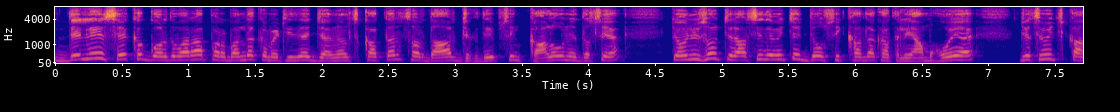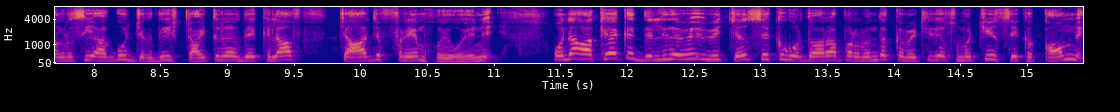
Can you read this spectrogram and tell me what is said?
ਦਿੱਲੀ ਸਿੱਖ ਗੁਰਦੁਆਰਾ ਪ੍ਰਬੰਧਕ ਕਮੇਟੀ ਦੇ ਜਨਰਲ ਸਕੱਤਰ ਸਰਦਾਰ ਜਗਦੀਪ ਸਿੰਘ ਕਾਲੋ ਨੇ ਦੱਸਿਆ ਕਿ 1984 ਦੇ ਵਿੱਚ ਜੋ ਸਿੱਖਾਂ ਦਾ ਕਤਲੇਆਮ ਹੋਇਆ ਜਿਸ ਵਿੱਚ ਕਾਂਗਰਸੀ ਆਗੂ ਜਗਦੀਸ਼ ਟਾਈਟਲਰ ਦੇ ਖਿਲਾਫ ਚਾਰਜ ਫਰੇਮ ਹੋਏ ਹੋਏ ਨੇ। ਉਹਨਾਂ ਆਖਿਆ ਕਿ ਦਿੱਲੀ ਦੇ ਵਿੱਚ ਸਿੱਖ ਗੁਰਦੁਆਰਾ ਪ੍ਰਬੰਧਕ ਕਮੇਟੀ ਦੇ ਸਮੁੱਚੀ ਸਿੱਖ ਕੌਮ ਨੇ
